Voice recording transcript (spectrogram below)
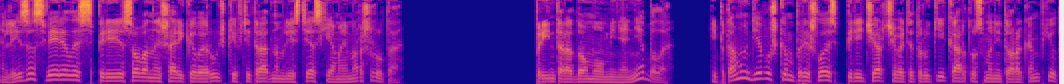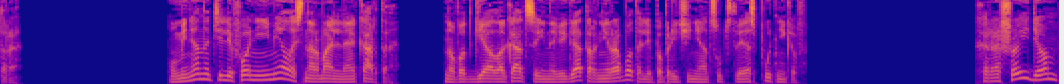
Лиза сверилась с перерисованной шариковой ручкой в тетрадном листе схемой маршрута. Принтера дома у меня не было, и потому девушкам пришлось перечерчивать от руки карту с монитора компьютера. У меня на телефоне имелась нормальная карта, но вот геолокация и навигатор не работали по причине отсутствия спутников. «Хорошо, идем,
